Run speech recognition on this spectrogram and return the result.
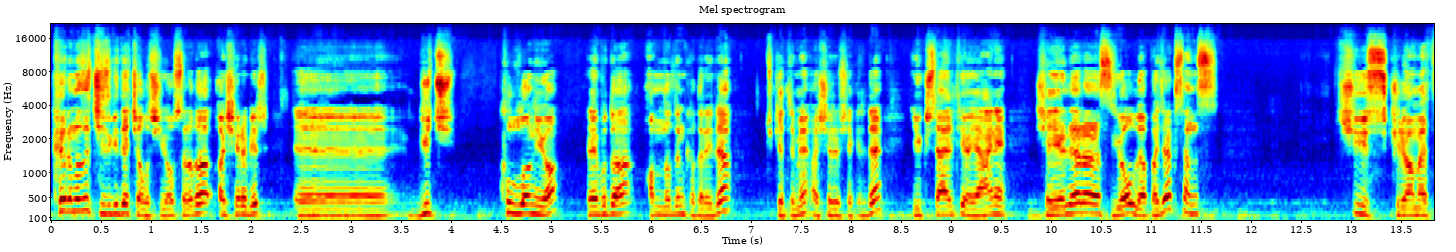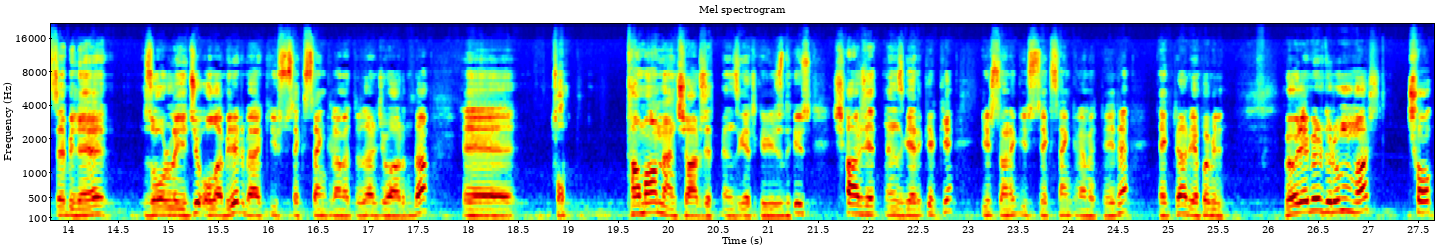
kırmızı çizgide çalışıyor. O sırada aşırı bir e, güç kullanıyor ve bu da anladığım kadarıyla tüketimi aşırı bir şekilde yükseltiyor. Yani şehirler arası yol yapacaksanız 200 kilometre bile zorlayıcı olabilir. Belki 180 kilometreler civarında e, top, tamamen şarj etmeniz gerekir. %100 şarj etmeniz gerekir ki bir sonraki 180 kilometreyi de tekrar yapabilin. Böyle bir durum var. Çok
